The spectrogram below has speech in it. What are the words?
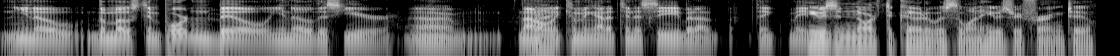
you know, the most important bill, you know, this year. Um, not Right. only coming out of Tennessee, but I think maybe He was in North Dakota. Was the one he was referring to?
